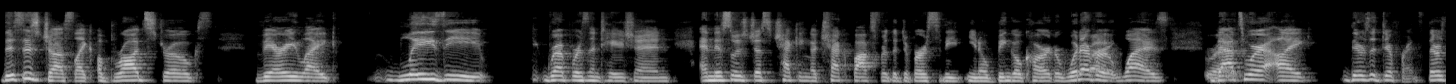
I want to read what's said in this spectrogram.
this is just like a broad strokes, very like lazy representation and this was just checking a checkbox for the diversity you know bingo card or whatever right. it was right. that's where like there's a difference there's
